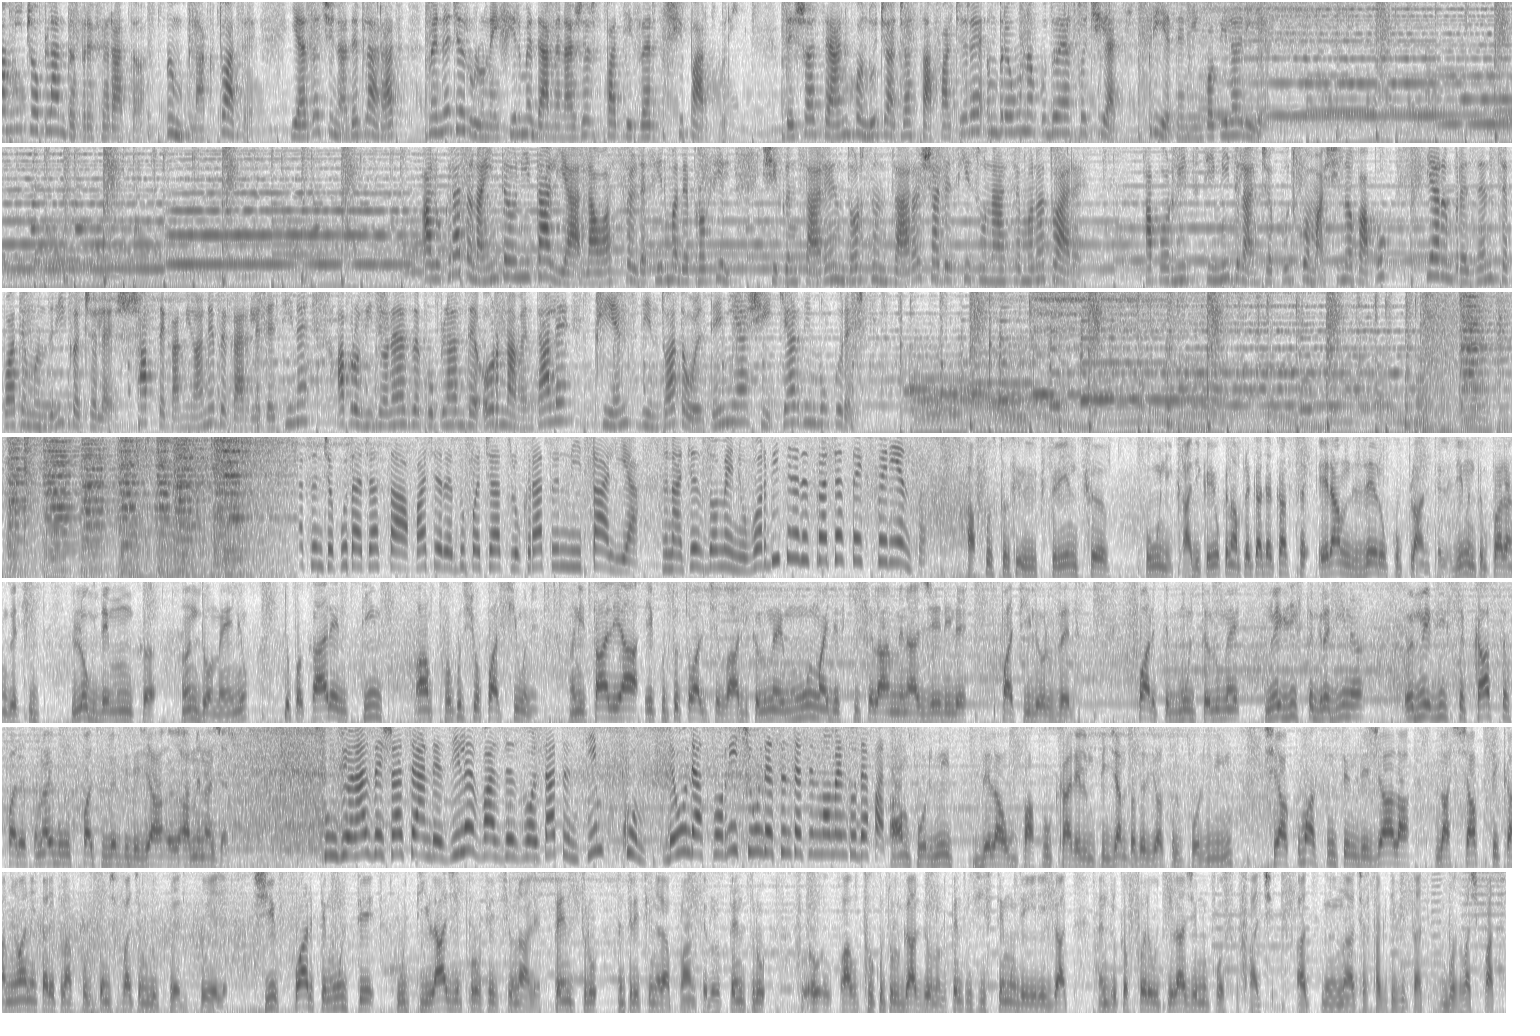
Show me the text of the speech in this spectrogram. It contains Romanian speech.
am nicio plantă preferată. Îmi plac toate. Iată ce ne-a declarat managerul unei firme de amenajări spații verzi și parcuri. De șase ani conduce această afacere împreună cu doi asociați, prieteni din copilărie. A lucrat înainte în Italia, la o astfel de firmă de profil și când s-a reîntors în țară și-a deschis una asemănătoare. A pornit timid la început cu o mașină papuc, iar în prezent se poate mândri că cele șapte camioane pe care le deține aprovizionează cu plante ornamentale clienți din toată Oltenia și chiar din București. Ați început această afacere după ce ați lucrat în Italia, în acest domeniu. Vorbiți-ne despre această experiență. A fost o experiență unică. Adică eu când am plecat de acasă eram zero cu plantele. Din întâmplare am găsit loc de muncă în domeniu, după care în timp am făcut și o pasiune. În Italia e cu totul altceva, adică lumea e mult mai deschisă la amenajerile spațiilor verzi. Foarte multă lume, nu există grădină, nu există casă fără să nu aibă un spațiu verde deja uh, amenajat. Funcționați de șase ani de zile, v-ați dezvoltat în timp. Cum? De unde ați pornit și unde sunteți în momentul de față? Am pornit de la un papuc care îl împingeam toată ziua să-l pornim și acum suntem deja la, la șapte camioane care transportăm și facem lucrări cu ele. Și foarte multe utilaje profesionale pentru întreținerea plantelor, pentru făcutul gazonului, pentru sistemul de irigat, pentru că fără utilaje nu poți să faci în această activitate, nu poți să faci față.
